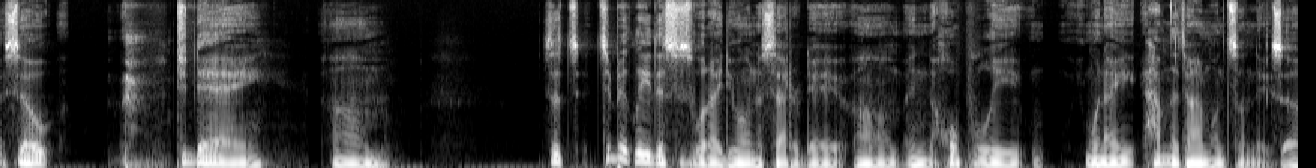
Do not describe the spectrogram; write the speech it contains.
so today, um, so typically, this is what I do on a Saturday, um, and hopefully, when I have the time on Sunday. So,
